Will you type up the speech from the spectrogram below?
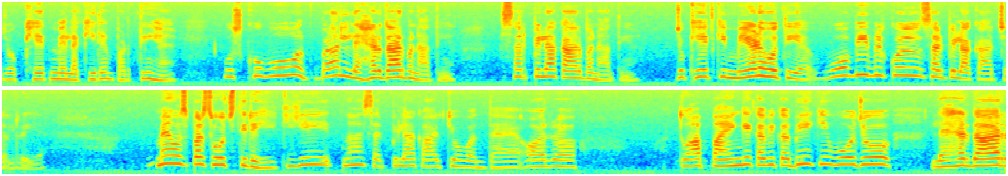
जो खेत में लकीरें पड़ती हैं उसको वो बड़ा लहरदार बनाती हैं सरपिलाकार बनाती हैं। जो खेत की मेड़ होती है वो भी बिल्कुल सरपिलाकार चल रही है। मैं उस पर सोचती रही कि ये इतना सरपिलाकार क्यों बनता है? और तो आप पाएँगे कभी कभी कि वो जो लहरदार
